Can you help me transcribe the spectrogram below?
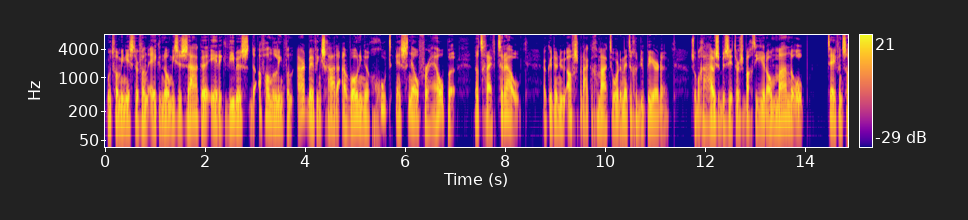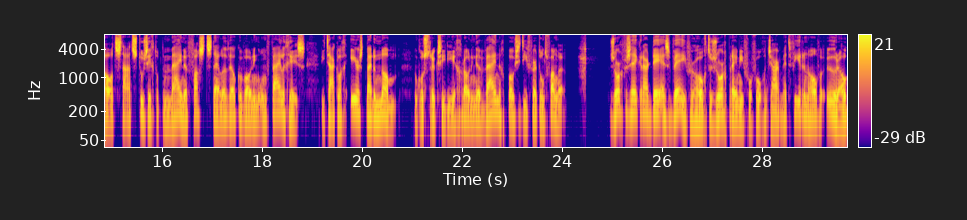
moet van minister van Economische Zaken Erik Wiebes de afhandeling van aardbevingsschade aan woningen goed en snel verhelpen. Dat schrijft Trouw. Er kunnen nu afspraken gemaakt worden met de gedupeerden. Sommige huizenbezitters wachten hier al maanden op. Tevens zal het staatstoezicht op de mijnen vaststellen welke woning onveilig is. Die taak lag eerst bij de NAM, een constructie die in Groningen weinig positief werd ontvangen. Zorgverzekeraar DSW verhoogt de zorgpremie voor volgend jaar met 4,5 euro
